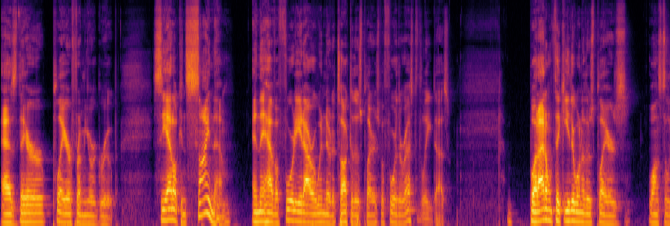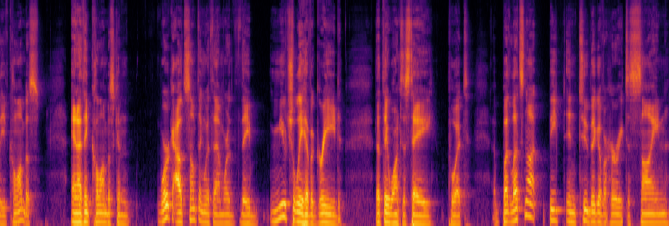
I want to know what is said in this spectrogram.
as their player from your group. Seattle can sign them, and they have a 48 hour window to talk to those players before the rest of the league does. But I don't think either one of those players wants to leave Columbus. And I think Columbus can work out something with them where they mutually have agreed that they want to stay put. But let's not be in too big of a hurry to sign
